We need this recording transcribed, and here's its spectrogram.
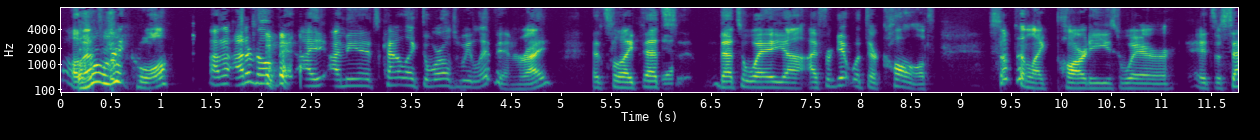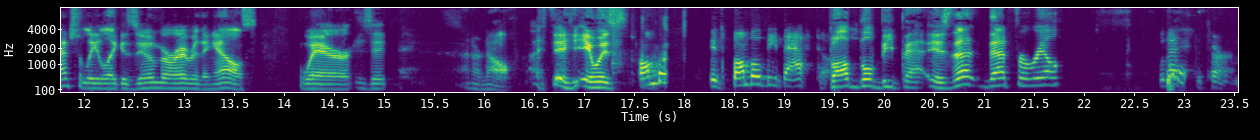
Oh, that's pretty cool. I don't, I don't know if it, I I mean it's kind of like the worlds we live in, right? It's like that's yeah. that's a way. Uh, I forget what they're called. Something like parties where it's essentially like a Zoom or everything else. Where is it? I don't know. I think it was. Bumble it's Bumblebee bathtub. Bumblebee bath. Is that that for real? Well, that's the term.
